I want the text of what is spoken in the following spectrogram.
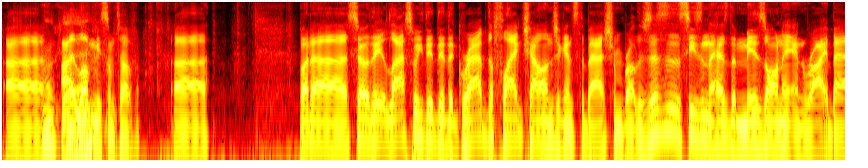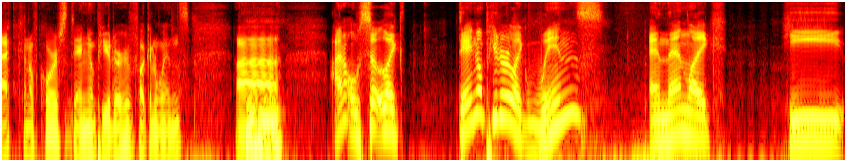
Uh, Okay. I love me some tough. Uh, but uh, so they last week they did the grab the flag challenge against the Basham brothers. This is the season that has the Miz on it and Ryback and of course Daniel Puder who fucking wins. Uh, Mm-hmm. I don't so like Daniel Puder like wins and then like he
